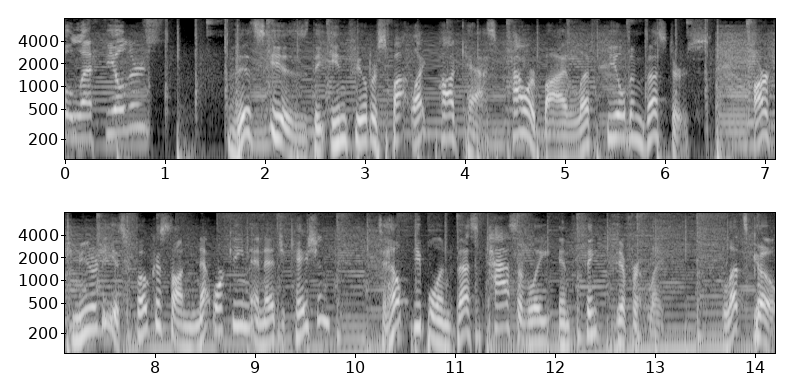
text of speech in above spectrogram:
Hello, left fielders. This is the Infielder Spotlight podcast powered by Left Field Investors. Our community is focused on networking and education to help people invest passively and think differently. Let's go.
